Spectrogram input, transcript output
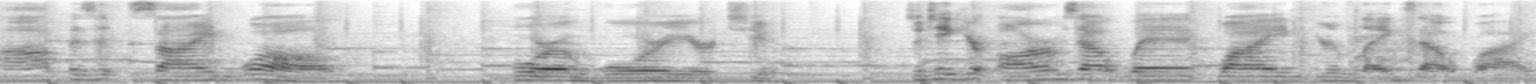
opposite side wall for a Warrior 2. So take your arms out wide, your legs out wide.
